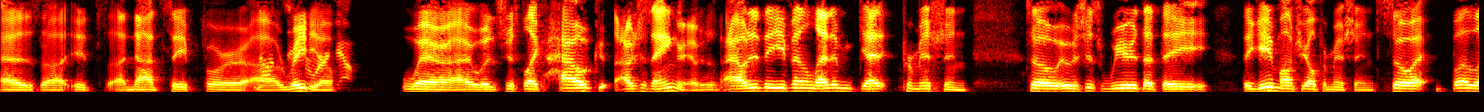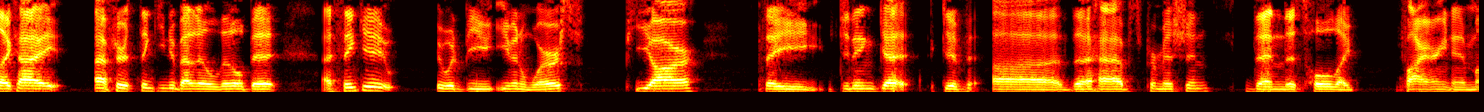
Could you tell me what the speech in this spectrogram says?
as uh, it's uh, not safe for uh, Not safe for radio work, yeah. where I was just like, how? I was just angry. I was just, how did they even let him get permission? So it was just weird that they they gave Montreal permission. So, but like I, after thinking about it a little bit, I think it it would be even worse PR if they didn't get give uh the Habs permission than this whole like firing him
